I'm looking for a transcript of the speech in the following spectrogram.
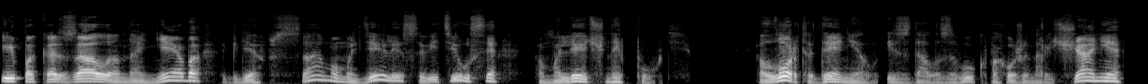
И показала на небо, где в самом деле светился Млечный Путь. Лорд Дэниел издал звук, похожий на рычание,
